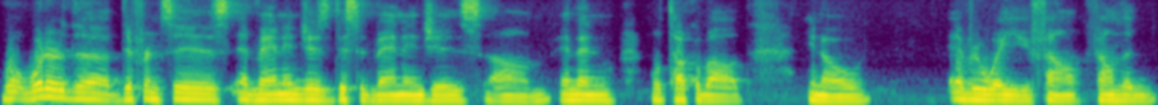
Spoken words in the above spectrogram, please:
what what are the differences, advantages, disadvantages, um, and then we'll talk about you know every way you found found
